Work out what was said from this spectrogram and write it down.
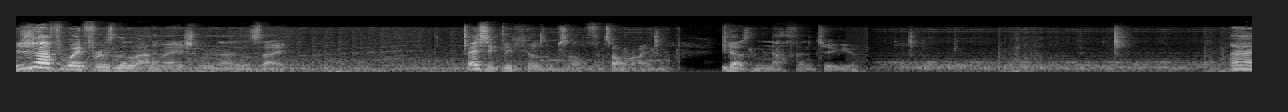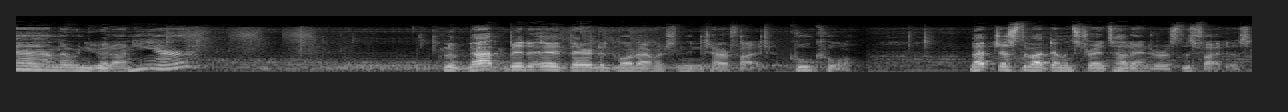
You just have to wait for his little animation and then like... Basically kills himself, it's alright. He does nothing to you. And then when you go down here... Look, that bit it there did more damage than the entire fight. Cool, cool. That just about demonstrates how dangerous this fight is.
